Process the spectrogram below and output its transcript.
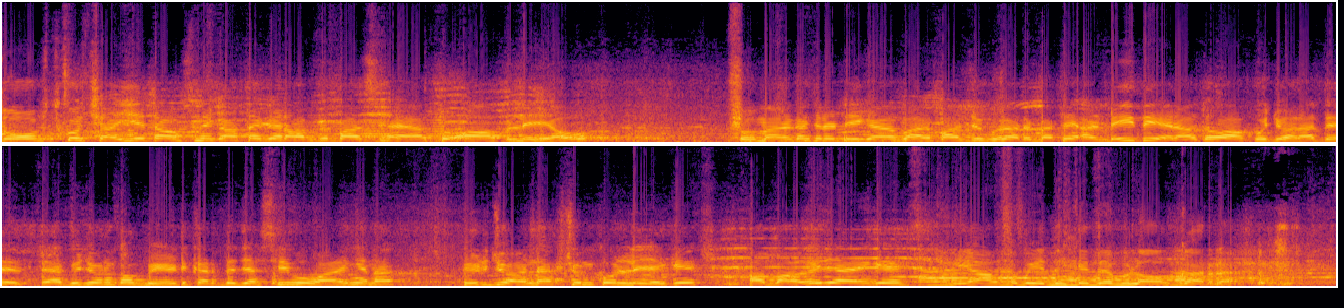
दोस्त को चाहिए था, उसने कहा था, अगर आपके पास है तो आप ले आओ। तो मैंने कहा, चलो ठीक है, हमारे पास जो घर बैठे अंडे ही दे रहा तो आपको जो है ना, दे देते हैं। अभी जो उनका वेट करते, जैसे ही वो आएँगे ना, फिर जो है नेक्स्ट उनको लेके हम आगे जाएँगे। ये आपको भी देखे थे ब्लॉग कर रहा है।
